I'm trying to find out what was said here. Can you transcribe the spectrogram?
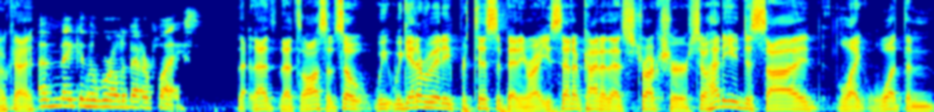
Okay. of making the world a better place. That, that's that's awesome. So we, we get everybody participating, right? You set up kind of that structure. So how do you decide like what the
